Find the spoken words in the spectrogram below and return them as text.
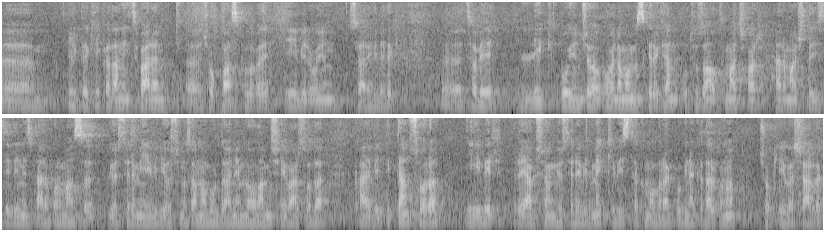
Ee, ilk dakikadan itibaren e, çok baskılı ve iyi bir oyun sergiledik. Ee, tabii lig boyunca oynamamız gereken 36 maç var. Her maçta istediğiniz performansı gösteremeyebiliyorsunuz ama burada önemli olan bir şey varsa o da kaybettikten sonra iyi bir reaksiyon gösterebilmek ki biz takım olarak bugüne kadar bunu çok iyi başardık.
